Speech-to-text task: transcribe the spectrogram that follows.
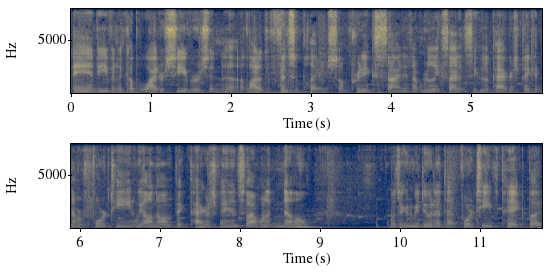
and even a couple wide receivers and uh, a lot of defensive players. So I'm pretty excited. I'm really excited to see who the Packers pick at number 14. We all know I'm a big Packers fan, so I want to know what they're going to be doing at that 14th pick. But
